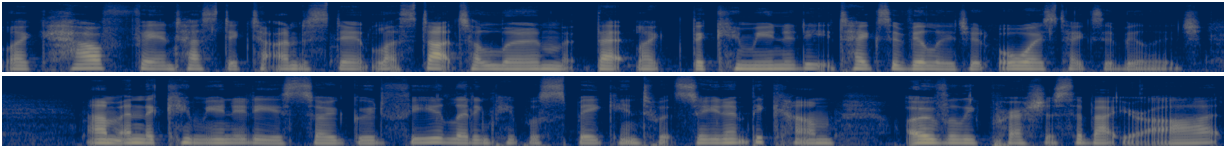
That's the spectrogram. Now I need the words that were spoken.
like how fantastic to understand let's start to learn that, that like the community it takes a village it always takes a village um, and the community is so good for you letting people speak into it so you don't become overly precious about your art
